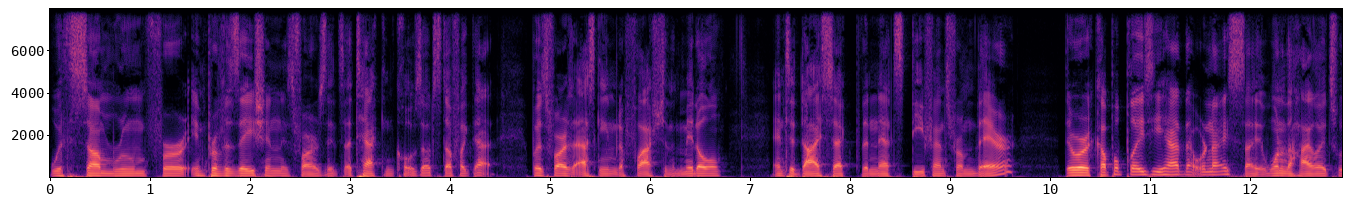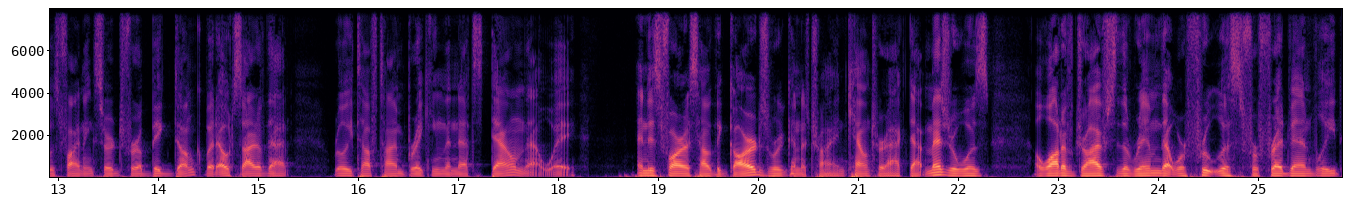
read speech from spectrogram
with some room for improvisation as far as its attack and closeout stuff like that. But as far as asking him to flash to the middle and to dissect the Nets defense from there, there were a couple plays he had that were nice. I, one of the highlights was finding Serge for a big dunk, but outside of that, really tough time breaking the Nets down that way. And as far as how the guards were going to try and counteract that measure was a lot of drives to the rim that were fruitless for Fred VanVleet,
